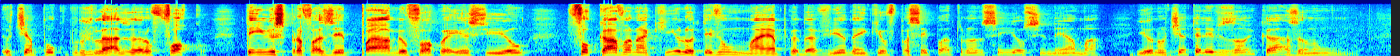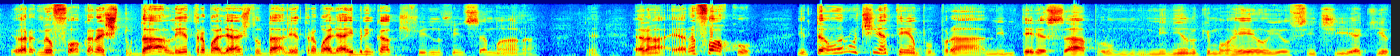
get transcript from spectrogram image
Eu tinha pouco para os lados, eu era o foco. Tenho isso para fazer, pá, meu foco é esse, e eu focava naquilo. Teve uma época da vida em que eu passei quatro anos sem ir ao cinema e eu não tinha televisão em casa. Eu não, eu era, meu foco era estudar, ler, trabalhar, estudar, ler, trabalhar e brincar com os filhos no fim de semana. Era, era foco. Então eu não tinha tempo para me interessar por um menino que morreu e eu sentia aquilo.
